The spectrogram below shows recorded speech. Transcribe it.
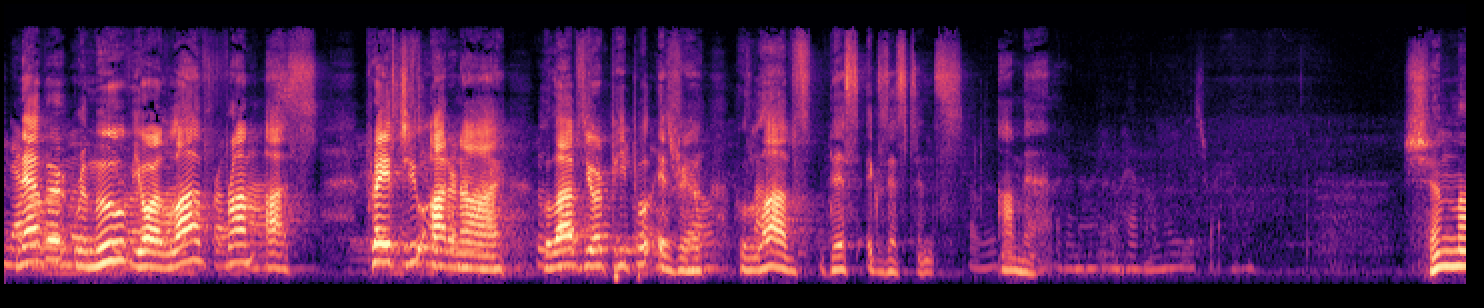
Never remove your love from us. Praise to you, Adonai, who loves your people Israel, who loves this existence. Amen. Shema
